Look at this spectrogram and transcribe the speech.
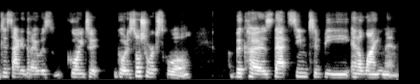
decided that I was going to go to social work school because that seemed to be an alignment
